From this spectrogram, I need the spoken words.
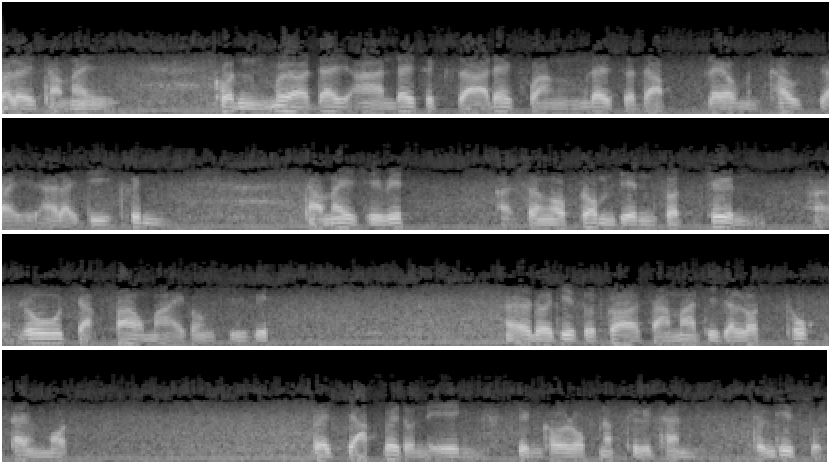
ก็เลยทำให้คนเมื่อได้อ่านได้ศึกษาได้ฟังได้สดับแล้วมันเข้าใจอะไรดีขึ้นทำให้ชีวิตสงบร่มเย็นสดชื่น รู้จักเป้าหมายของชีวิต โดยที่สุดก็สามารถที่จะลดทุกข์ได้หมดไปจักด้วยตนเอง จึงเคารพนับถือท่านถึงที่สุด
